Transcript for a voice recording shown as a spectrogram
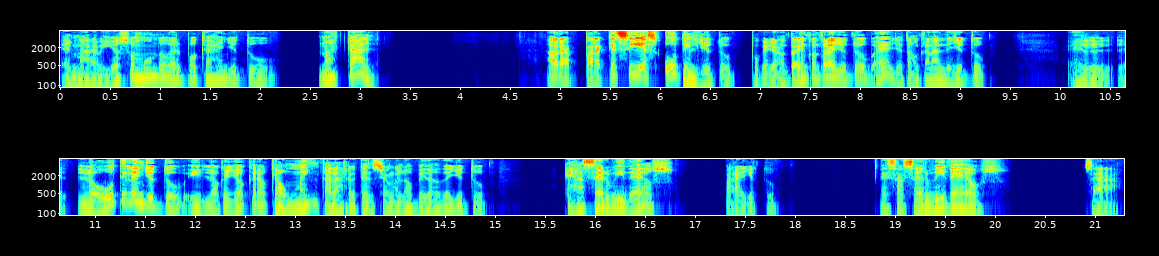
el, maravilloso mundo del podcast en YouTube no es tal. Ahora, ¿para qué sí es útil YouTube? Porque yo no estoy en contra de YouTube, ¿eh? yo tengo un canal de YouTube. lo útil en YouTube y lo que yo creo que aumenta la retención en los videos de YouTube es hacer videos para YouTube. Es hacer videos. O sea,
